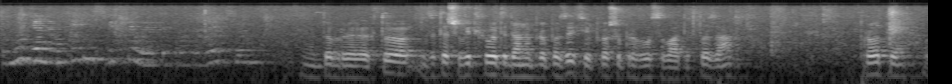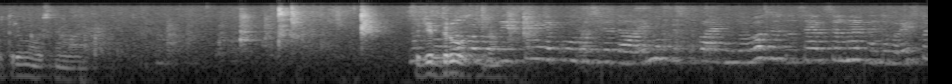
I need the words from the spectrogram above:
Тому є необхідність відхилити пропозицію. Добре, хто за те, щоб відхилити дану пропозицію, прошу проголосувати. Хто за? Проти? Утримались? Немає. Тоді Наступна друг, пропозиція, яку розглядаємо, приступаємо до розгляду, це акціонерне товариство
